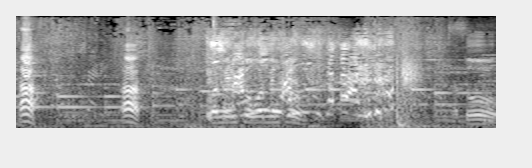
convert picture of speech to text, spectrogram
Ah, ah, one man show, one man show. Satu.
